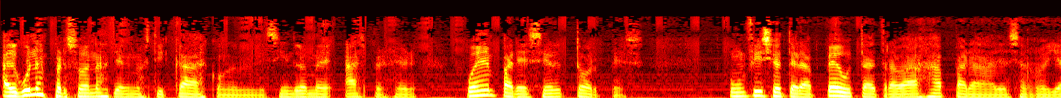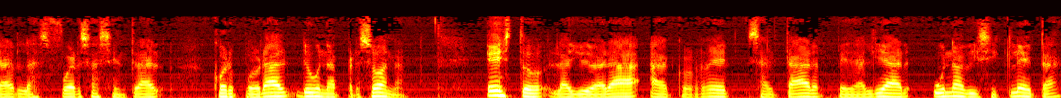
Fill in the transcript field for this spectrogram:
Algunas personas diagnosticadas con el síndrome de Asperger pueden parecer torpes. Un fisioterapeuta trabaja para desarrollar la fuerza central corporal de una persona. Esto le ayudará a correr, saltar, pedalear una bicicleta,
